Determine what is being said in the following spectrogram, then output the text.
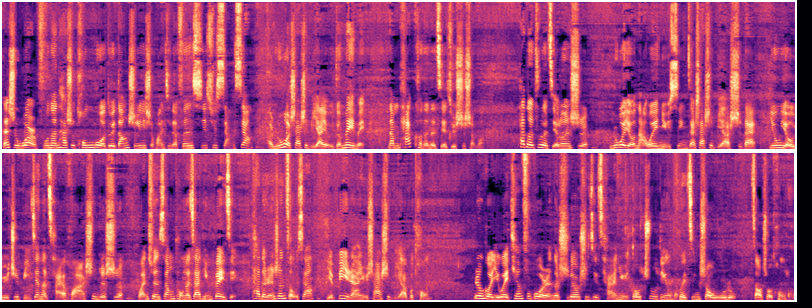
但是伍尔夫呢，他是通过对当时历史环境的分析去想象啊，如果莎士比亚有一个妹妹，那么他可能的结局是什么？他得出的结论是，如果有哪位女性在莎士比亚时代拥有与之比肩的才华，甚至是完全相同的家庭背景，她的人生走向也必然与莎士比亚不同。任何一位天赋过人的16世纪才女都注定会经受侮辱，遭受痛苦。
